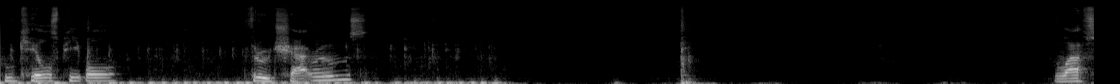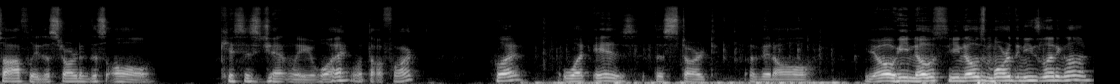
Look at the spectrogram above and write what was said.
who kills people through chat rooms. Laugh softly, the start of this all. Kisses gently. What? What the fuck? What? What is the start of it all? Yo, he knows he knows more than he's letting on.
